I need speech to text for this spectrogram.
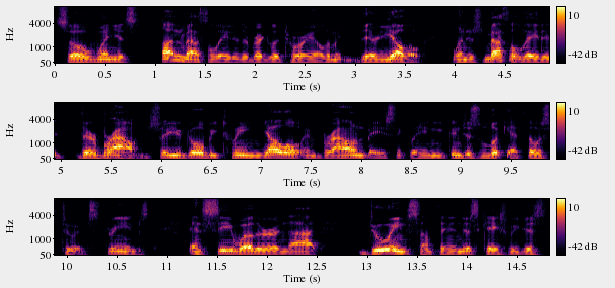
So when it's unmethylated, the regulatory element, they're yellow. When it's methylated, they're brown. So you go between yellow and brown, basically, and you can just look at those two extremes and see whether or not doing something. In this case, we just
